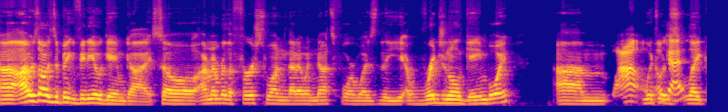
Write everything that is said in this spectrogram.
I was always a big video game guy, so I remember the first one that I went nuts for was the original Game Boy, um, Wow. which okay. was like,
